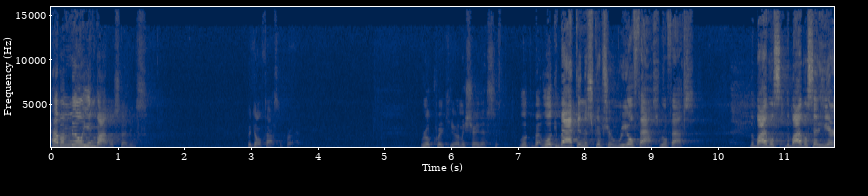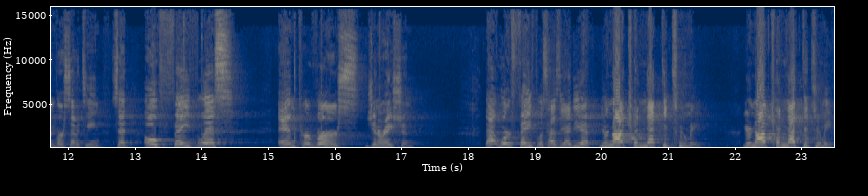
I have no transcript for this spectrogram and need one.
Have a million Bible studies. But don't fast and pray. Real quick here, let me show you this. Look, look back in the scripture real fast, real fast. The Bible, the Bible said here in verse 17, said, Oh, faithless and perverse generation. That word faithless has the idea you're not connected to me. You're not connected to me.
